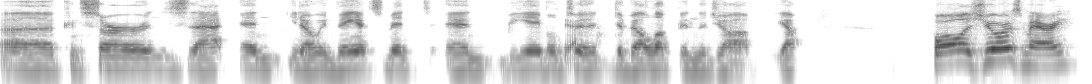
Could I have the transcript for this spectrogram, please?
uh, concerns that and you know advancement and be able yeah. to develop in the job. Yep. Ball is yours, Mary.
